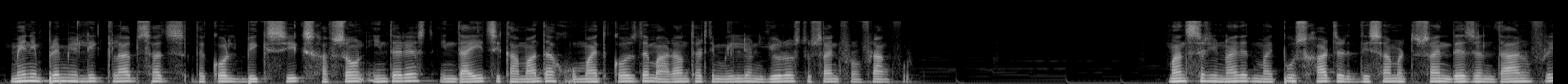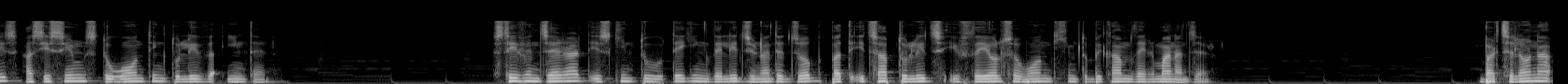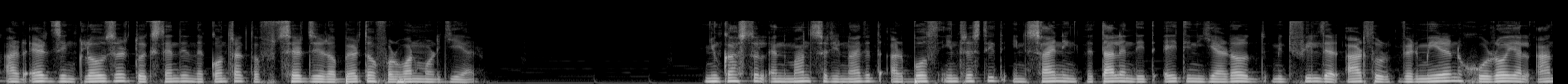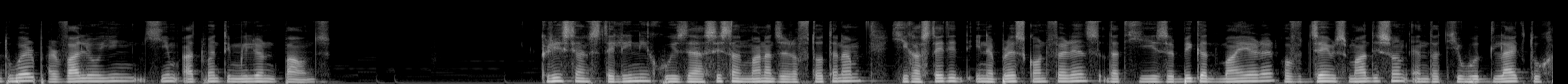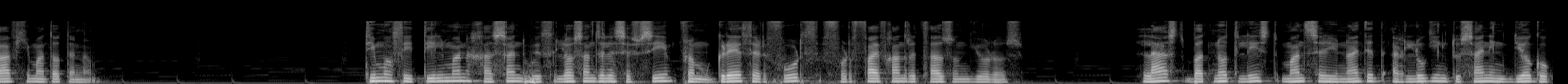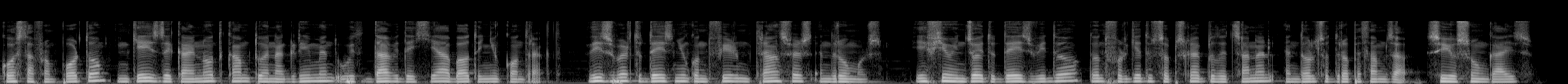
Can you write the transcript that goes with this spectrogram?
Many Premier League clubs such as the called Big Six have shown interest in Daichi Kamada who might cost them around 30 million euros to sign from Frankfurt. Manchester United might push harder this summer to sign Denzel Dumfries as he seems to wanting to leave Inter. Steven Gerrard is keen to taking the Leeds United job, but it's up to Leeds if they also want him to become their manager. Barcelona are urging closer to extending the contract of Sergi Roberto for one more year. Newcastle and Manchester United are both interested in signing the talented 18-year-old midfielder Arthur Vermeeren who Royal Antwerp are valuing him at 20 million pounds. Cristian Stellini, who is the assistant manager of Tottenham, he has stated in a press conference that he is a big admirer of James Maddison and that he would like to have him at Tottenham. Timothy Tillman has signed with Los Angeles FC from Greuther Fürth for 500,000 euros. Last but not least, Manchester United are looking to signing Diogo Costa from Porto in case they cannot come to an agreement with David De Gea about a new contract. These were today's new confirmed transfers and rumors. If you enjoyed today's video, don't forget to subscribe to the channel and also drop a thumbs up. See you soon guys.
